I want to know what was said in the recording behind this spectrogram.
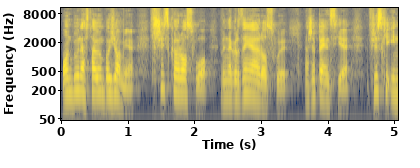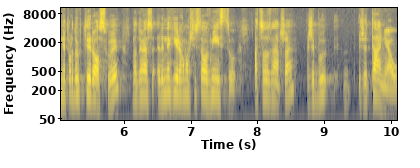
On był na stałym poziomie. Wszystko rosło, wynagrodzenia rosły, nasze pensje, wszystkie inne produkty rosły, natomiast rynek nieruchomości stał w miejscu. A co oznacza? Że, był, że taniał.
